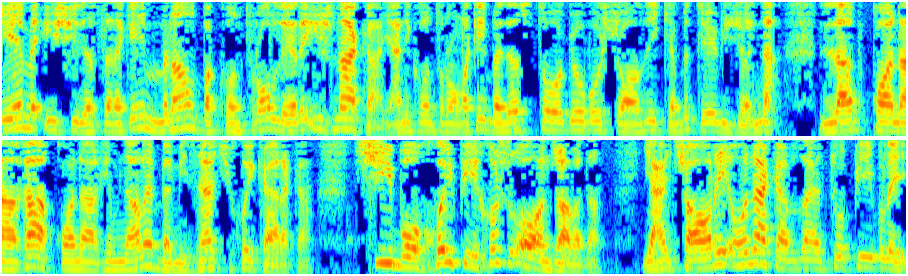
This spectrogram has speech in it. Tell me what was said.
ئێمە ئیشی لەسەرەکەی مناڵ بە کۆنتترۆل لێرە ئیش ناکە ینی کۆنتترۆلەکەی بەدەستەوە بێ بۆ شوازی کە بتەوێ بیژەنە لە قۆناغا قۆناغی مناڵێ بە میزاجی خۆی کارەکە چی بۆ خۆی پێی خۆش ئەو ئەنجامەدات یان چاوەڕێی ئەوە ناکا بزانێت تۆ پێی بڵێی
